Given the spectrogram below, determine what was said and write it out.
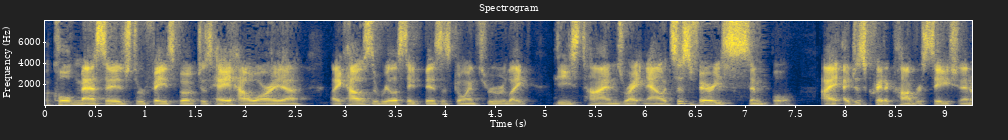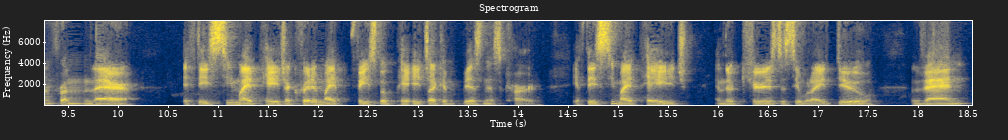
a cold message through Facebook, just, hey, how are you? Like, how's the real estate business going through? Like, these times right now. It's just very simple. I, I just create a conversation. And from there, if they see my page, I created my Facebook page like a business card. If they see my page and they're curious to see what I do, then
